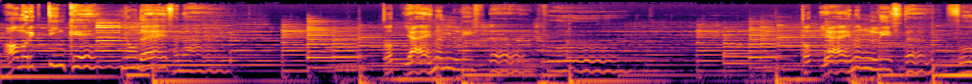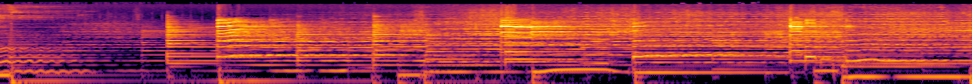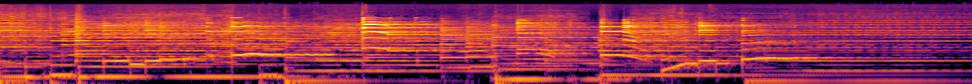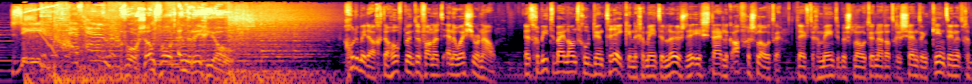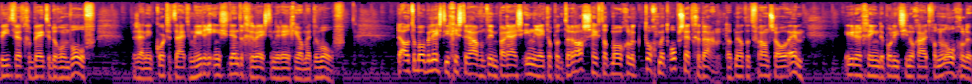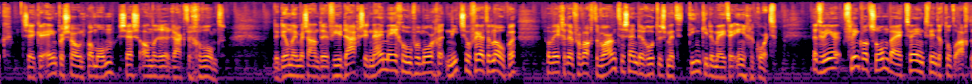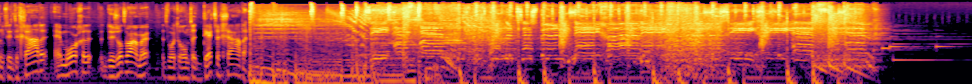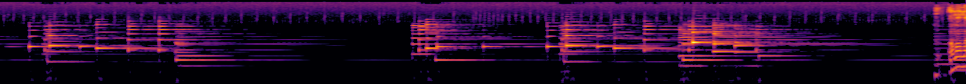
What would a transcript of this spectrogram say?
Al moet ik tien keer. Tot jij mijn liefde voelt. Tot jij mijn liefde voelt. Regio. Goedemiddag, de hoofdpunten van het NOS-journaal. Het gebied bij landgoed Den Treek in de gemeente Leusden is tijdelijk afgesloten. Dat heeft de gemeente besloten nadat recent een kind in het gebied werd gebeten door een wolf. Er zijn in korte tijd meerdere incidenten geweest in de regio met de wolf. De automobilist die gisteravond in Parijs inreed op een terras... heeft dat mogelijk toch met opzet gedaan. Dat meldt het Franse OM. Eerder ging de politie nog uit van een ongeluk. Zeker één persoon kwam om, zes anderen raakten gewond. De deelnemers aan de Vierdaagse in Nijmegen hoeven morgen niet zo ver te lopen. Vanwege de verwachte warmte zijn de routes met 10 kilometer ingekort. Het weer, flink wat zon bij 22 tot 28 graden. En morgen dus wat warmer. Het wordt rond de 30 graden.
